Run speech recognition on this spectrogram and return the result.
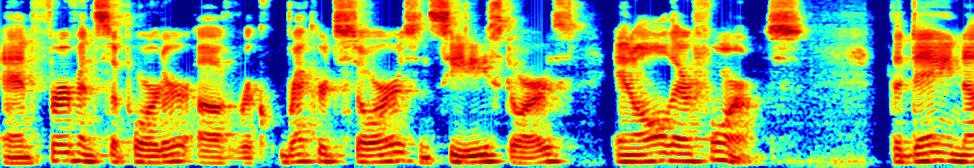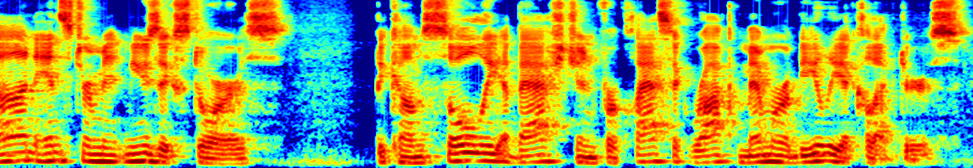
and fervent supporter of rec- record stores and CD stores in all their forms the day non instrument music stores become solely a bastion for classic rock memorabilia collectors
